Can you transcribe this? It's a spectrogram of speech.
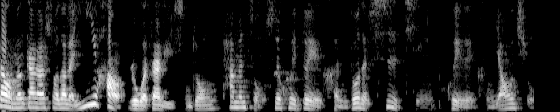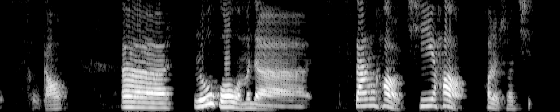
那我们刚刚说到的一号，如果在旅行中，他们总是会对很多的事情会很要求很高。呃，如果我们的三号、七号，或者说七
